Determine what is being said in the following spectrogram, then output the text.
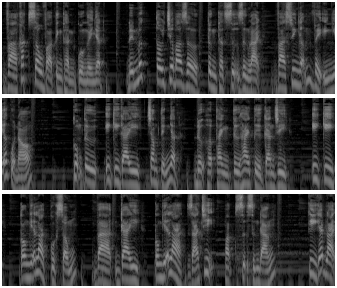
và khắc sâu vào tinh thần của người Nhật, đến mức tôi chưa bao giờ từng thật sự dừng lại và suy ngẫm về ý nghĩa của nó. Cụm từ Ikigai trong tiếng Nhật được hợp thành từ hai từ kanji. Iki có nghĩa là cuộc sống và gai có nghĩa là giá trị hoặc sự xứng đáng. Khi ghép lại,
